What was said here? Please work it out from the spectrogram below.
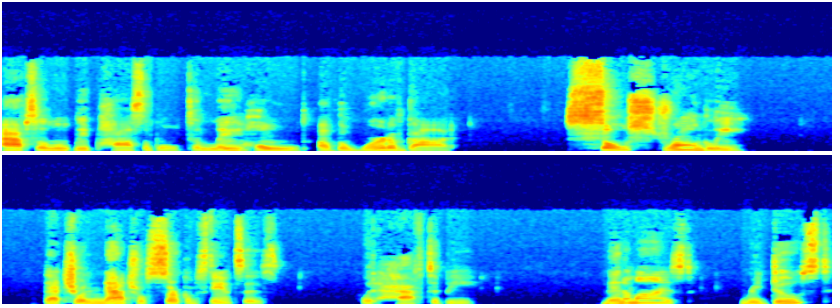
absolutely possible to lay hold of the Word of God so strongly that your natural circumstances would have to be minimized, reduced,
